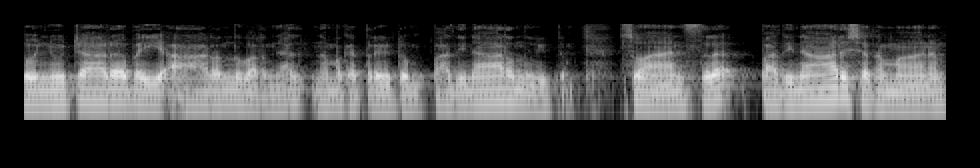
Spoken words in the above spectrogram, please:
തൊണ്ണൂറ്റാറ് ബൈ ആറെന്ന് പറഞ്ഞാൽ നമുക്ക് എത്ര കിട്ടും? പതിനാറെന്ന് കിട്ടും. സോ ആൻസർ പതിനാറ് ശതമാനം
